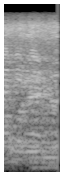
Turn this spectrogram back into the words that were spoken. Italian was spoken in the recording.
Eh?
